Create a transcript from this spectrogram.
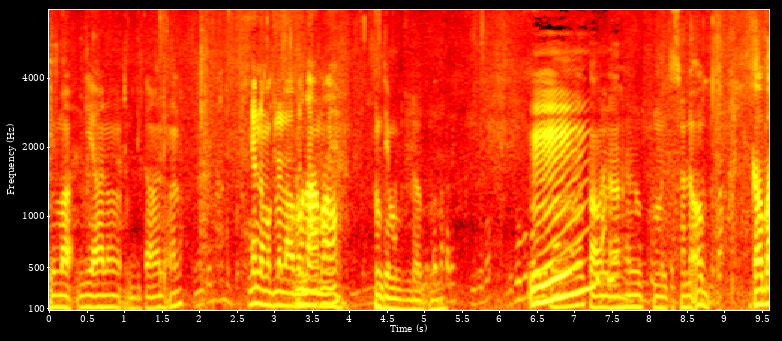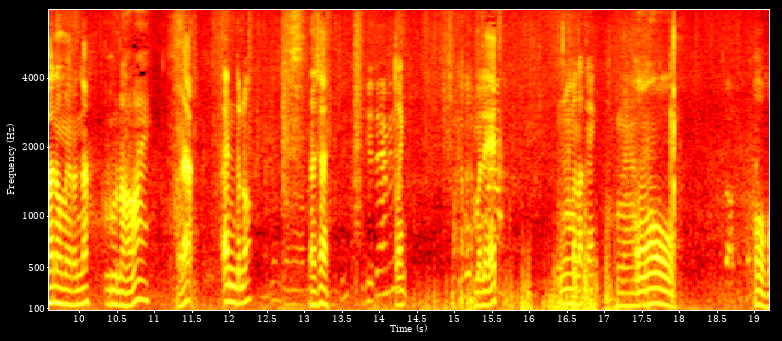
Di ma, di anong, di ka ano, ano? Yan na maglalaban Wala pa oh. Hindi maglalaban. Mm. Paunahan pumunta sa loob. Ikaw ba nang meron na? Wala ka eh. Wala. Ando no? Nasaan? Twink. Maliit? Malaki. Na, Oh. Oh.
